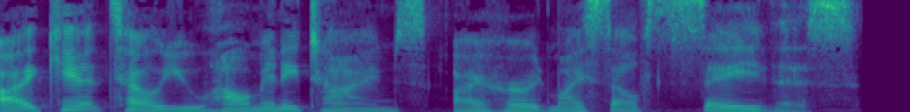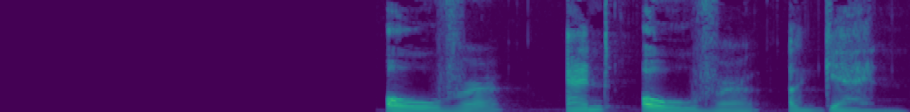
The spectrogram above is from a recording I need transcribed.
I can't tell you how many times I heard myself say this over and over again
